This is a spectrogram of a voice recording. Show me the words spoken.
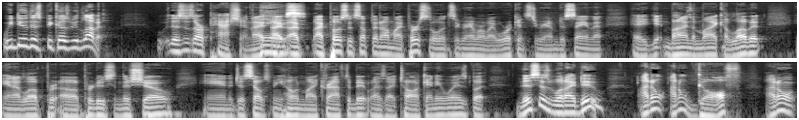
We do this because we love it. This is our passion. I, I. I posted something on my personal Instagram or my work Instagram just saying that, hey, getting behind the mic, I love it. And I love uh, producing this show. And it just helps me hone my craft a bit as I talk anyways. But this is what I do. I don't, I don't golf. I don't,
